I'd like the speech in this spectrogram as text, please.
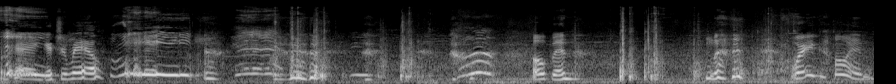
Okay, get your mail. Open. Where are you going?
